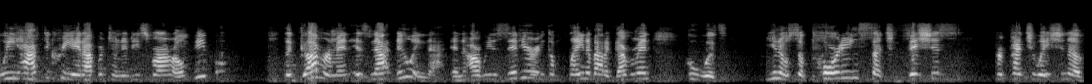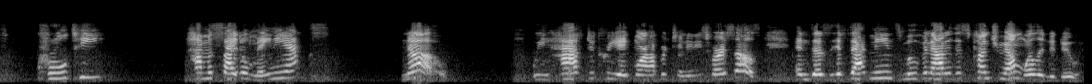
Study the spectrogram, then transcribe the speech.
We have to create opportunities for our own people. The government is not doing that. And are we to sit here and complain about a government who was, you know, supporting such vicious perpetuation of cruelty, homicidal maniacs? No we have to create more opportunities for ourselves. And does if that means moving out of this country, I'm willing to do it.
